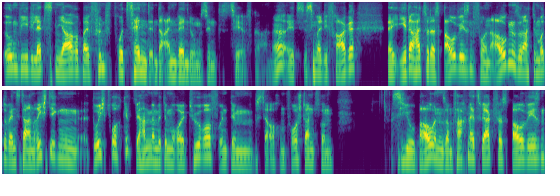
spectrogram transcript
irgendwie die letzten Jahre bei 5 Prozent in der Anwendung sind des CFK. Ne? Jetzt ist mal die Frage, äh, jeder hat so das Bauwesen vor den Augen, so nach dem Motto, wenn es da einen richtigen Durchbruch gibt. Wir haben ja mit dem Roy Thüroff und dem, du bist ja auch im Vorstand vom CU Bau in unserem Fachnetzwerk fürs Bauwesen,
